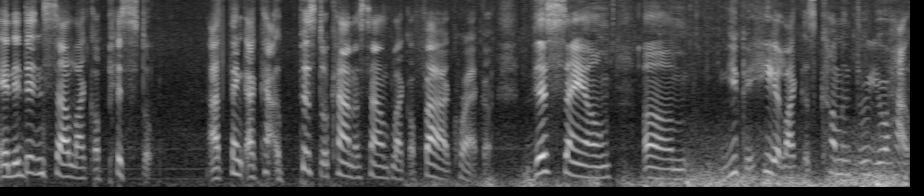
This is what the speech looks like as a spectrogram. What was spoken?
and it didn't sound like a pistol. I think a pistol kind of sounds like a firecracker. This sound, um, you could hear like it's coming through your house.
